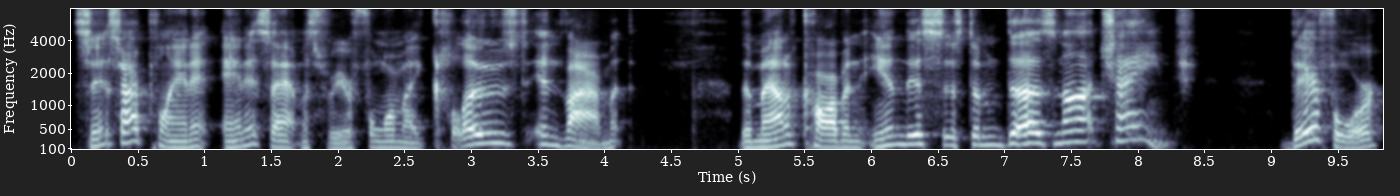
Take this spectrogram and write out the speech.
Since our planet and its atmosphere form a closed environment, the amount of carbon in this system does not change. Therefore,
